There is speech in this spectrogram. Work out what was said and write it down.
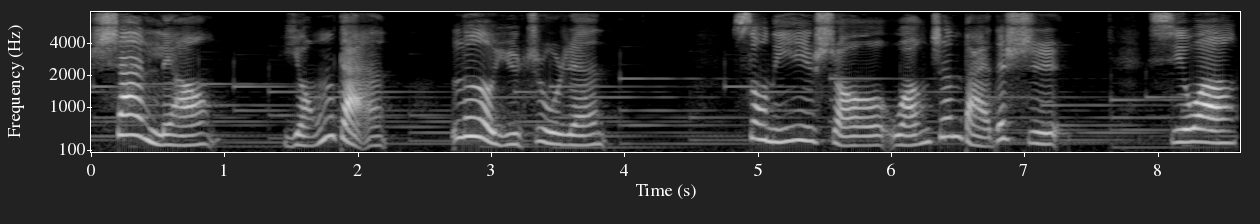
善良、勇敢、乐于助人。送你一首王贞白的诗，希望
